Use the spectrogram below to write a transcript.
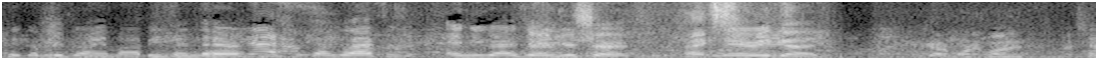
Pick up your giant bobby pin there. Yes. Sunglasses, and you guys earned your shirt. Thanks. Very good. We got a morning water.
